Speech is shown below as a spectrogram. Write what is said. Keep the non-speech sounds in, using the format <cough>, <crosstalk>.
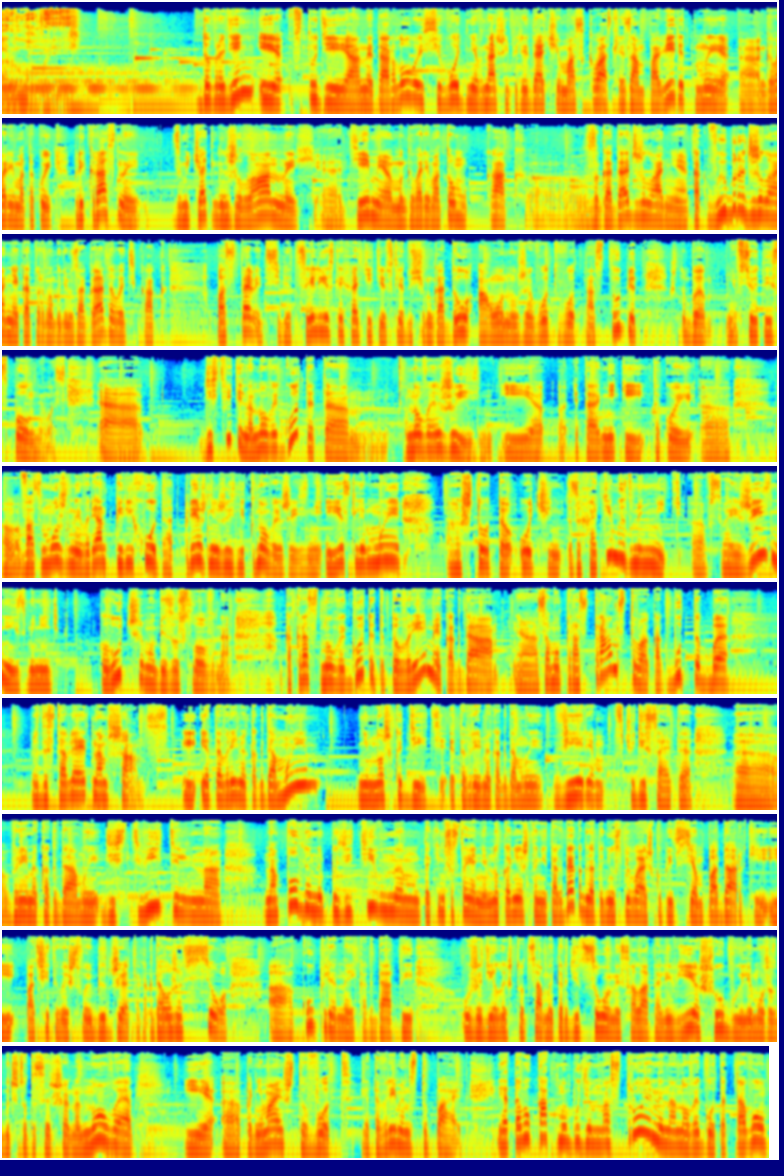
Орловой. Добрый день. И в студии Анетта Орлова. Сегодня в нашей передаче «Москва слезам поверит» мы э, говорим о такой прекрасной замечательной, желанной э, теме. Мы говорим о том, как э, загадать желание, как выбрать желание, которое мы будем загадывать, как поставить себе цель, если хотите, в следующем году, а он уже вот-вот наступит, чтобы все это исполнилось. Действительно, Новый год это новая жизнь, и э, это некий такой э, э, возможный вариант перехода от прежней жизни к новой жизни. И если мы что-то очень захотим изменить в своей жизни, изменить к лучшему, безусловно. Как раз Новый год это то время, когда само пространство как будто бы предоставляет нам шанс. И это время, когда мы немножко дети. Это время, когда мы верим в чудеса. Это э, время, когда мы действительно наполнены позитивным таким состоянием. Ну, конечно, не тогда, когда ты не успеваешь купить всем подарки и подсчитываешь свой бюджет, а когда уже все э, куплено, и когда ты уже делаешь тот самый традиционный салат оливье, шубу или, может быть, что-то совершенно новое, и э, понимаешь, что вот, это время наступает. И от того, как мы будем настроены на Новый год, от того,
